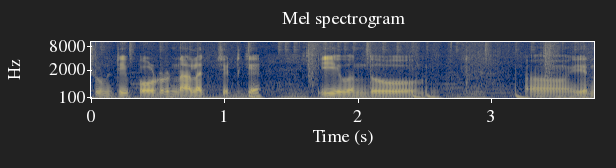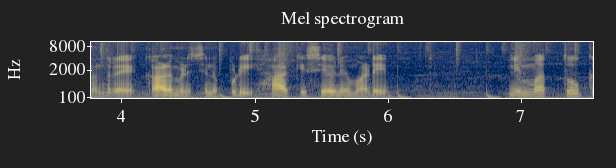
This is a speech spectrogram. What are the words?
ಶುಂಠಿ ಪೌಡ್ರ್, ನಾಲ್ಕು ಚಿಟಿಕೆ ಈ ಒಂದು ಏನಂದರೆ ಕಾಳುಮೆಣಸಿನ ಪುಡಿ ಹಾಕಿ ಸೇವನೆ ಮಾಡಿ ನಿಮ್ಮ ತೂಕ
